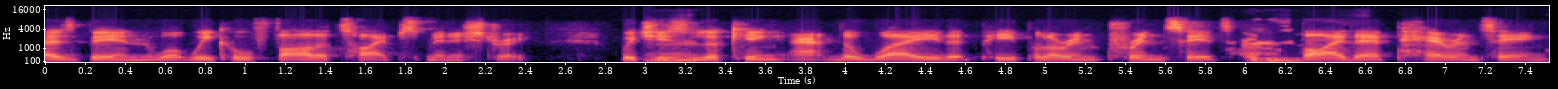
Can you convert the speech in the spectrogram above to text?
has been what we call father types ministry which mm. is looking at the way that people are imprinted by their parenting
